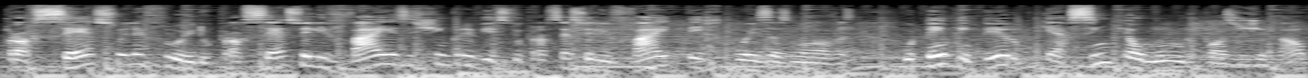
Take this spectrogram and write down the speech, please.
processo ele é fluido, o processo ele vai existir imprevisto, o processo ele vai ter coisas novas o tempo inteiro, porque é assim que é o mundo pós-digital,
